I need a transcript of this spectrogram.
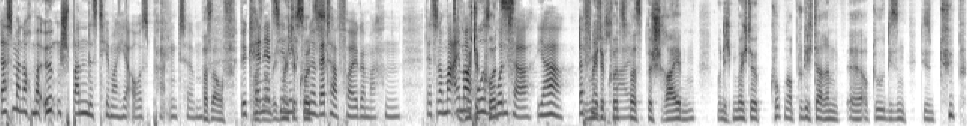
lass mal noch mal irgendein spannendes Thema hier auspacken, Tim. Pass auf. wir können jetzt hier nicht so eine Wetterfolge machen. Jetzt noch mal einmal Hosen kurz- runter. Ja, öffne Ich möchte kurz mal. was beschreiben und ich möchte gucken, ob du dich darin, äh, ob du diesen, diesen Typ,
